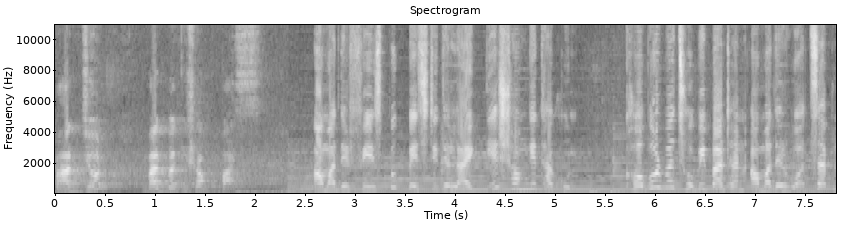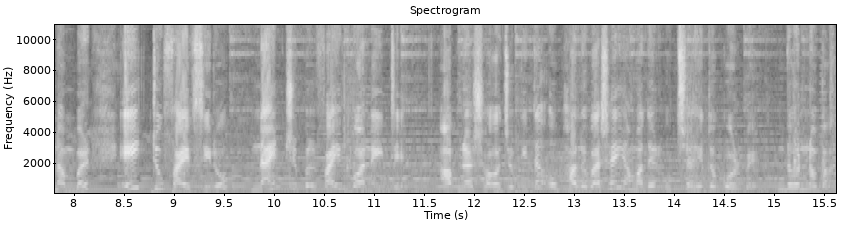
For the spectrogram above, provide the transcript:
পাঁচজন বাদ বাকি সব পাস আমাদের ফেসবুক পেজটিতে লাইক দিয়ে সঙ্গে থাকুন। খবর বা ছবি পাঠান আমাদের WhatsApp number eight two five zero nine triple five one এইটে আপনার সহযোগিতা ও ভালোবাসাই আমাদের উৎসাহিত করবে। ধন্যবাদ।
